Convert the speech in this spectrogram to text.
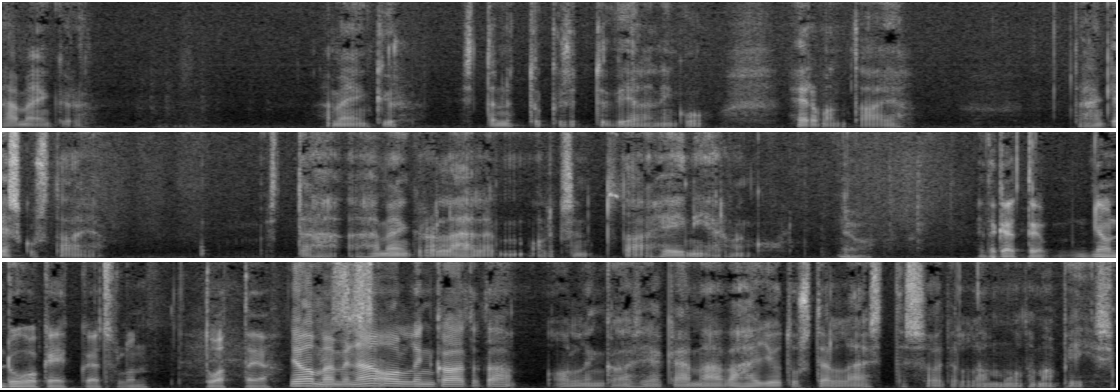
Hämeenkyrö. Hämeenkyrö. Sitten nyt on kysytty vielä niin kuin Hervantaa ja tähän keskustaan ja sitten Hämeenkyrön lähelle, oliko se nyt tota Heinijärven koulu. Joo. Että käytte, ne on duokeikkoja, että sulla on tuottaja. Joo, me mennään Ollinkaan, tota, Ollinkaan siellä käymään vähän jutustella ja sitten soitellaan muutama biisi.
